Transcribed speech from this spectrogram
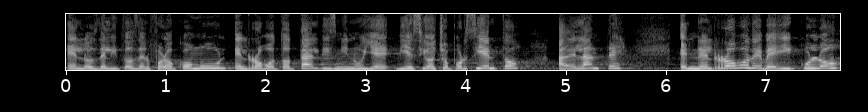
en los delitos del foro común, el robo total disminuye 18%. Adelante. En el robo de vehículo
